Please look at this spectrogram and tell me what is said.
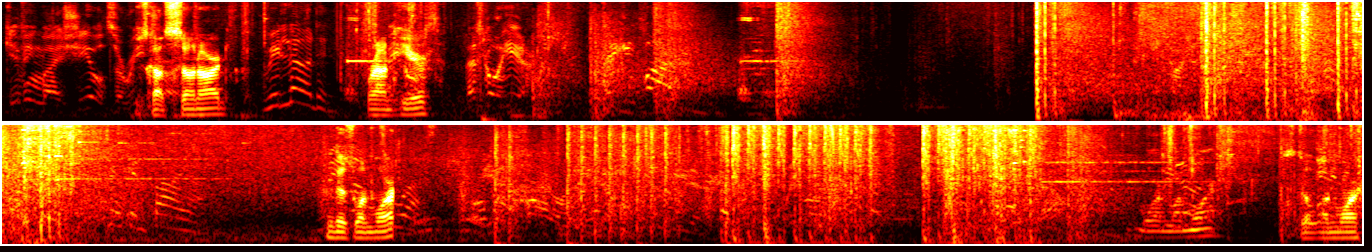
Giving my shields a He's got recharge. sonar Reloading. around here. Let's go here. Taking fire. Taking fire. I think there's one more. More and one more. Still one more.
